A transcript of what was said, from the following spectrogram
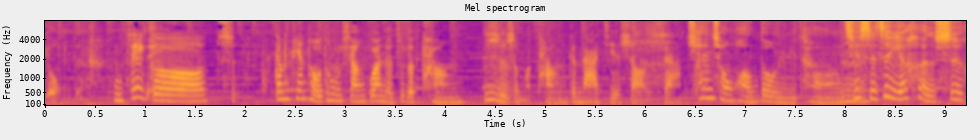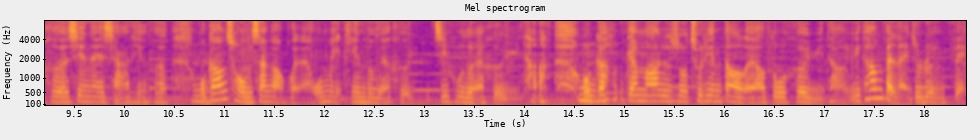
用的。你这个是。跟偏头痛相关的这个汤是什么汤？嗯、跟大家介绍一下。川穹黄豆鱼汤，嗯、其实这也很适合现在夏天喝。嗯、我刚从香港回来，我每天都在喝，几乎都在喝鱼汤。嗯、我刚干妈就说，秋天到了要多喝鱼汤，鱼汤本来就润肺。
